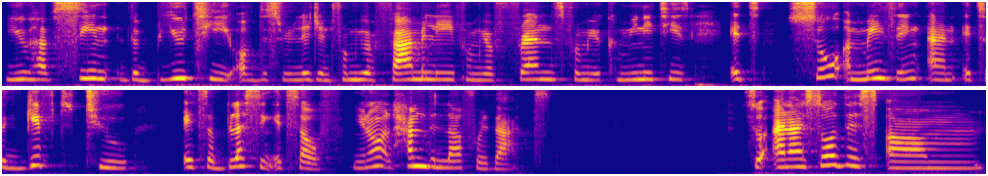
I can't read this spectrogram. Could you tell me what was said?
you have seen the beauty of this religion from your family from your friends from your communities. It's so amazing and it's a gift to it's a blessing itself you know alhamdulillah for that. So and i saw this um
